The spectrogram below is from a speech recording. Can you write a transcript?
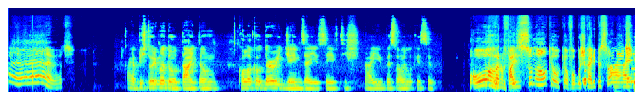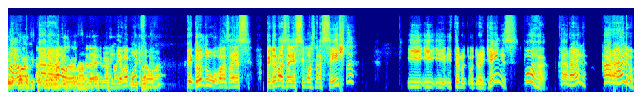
É. Aí o Pistori mandou, tá, então coloca o Derwin James aí, o safety. Aí o pessoal enlouqueceu. Porra, não faz isso não, que eu, que eu vou buscar ele pessoalmente Ai, lá, caralho. Né, Pelo amor de Deus. Pegando o Azaia, pegando o Azaia Simmons na sexta e, e, e, tendo o Dre James, porra, caralho, caralho.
